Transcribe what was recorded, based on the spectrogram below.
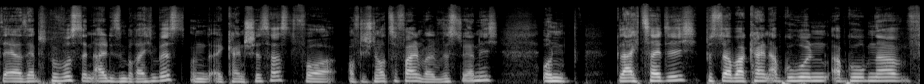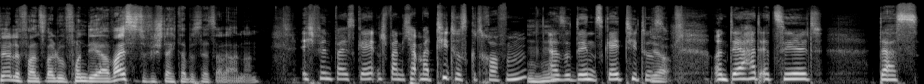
sehr selbstbewusst in all diesen Bereichen bist und äh, keinen Schiss hast, vor auf die Schnauze fallen, weil wirst du ja nicht. Und gleichzeitig bist du aber kein abgehoben, abgehobener Firlefanz, weil du von dir ja weißt, dass du viel schlechter bist als alle anderen. Ich finde bei Skaten spannend. Ich habe mal Titus getroffen, also den Skate-Titus. Mhm. Ja. Und der hat erzählt, dass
